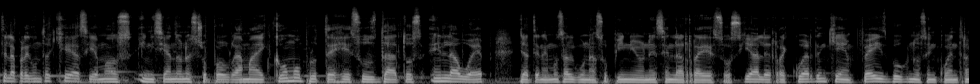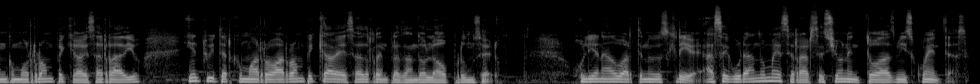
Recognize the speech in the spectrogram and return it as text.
Ante la pregunta que hacíamos iniciando nuestro programa de cómo protege sus datos en la web, ya tenemos algunas opiniones en las redes sociales. Recuerden que en Facebook nos encuentran como Rompecabezas Radio y en Twitter como arroba rompecabezas reemplazando la O por un cero. Juliana Duarte nos escribe, asegurándome de cerrar sesión en todas mis cuentas.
